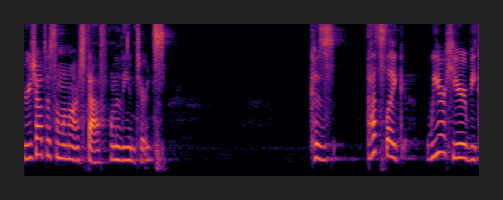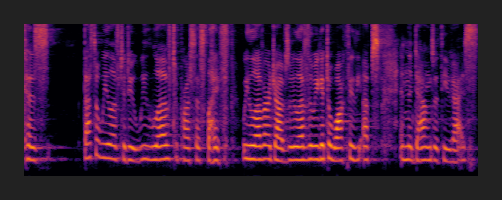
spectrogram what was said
to reach out to someone on our staff, one of the interns. Because that's like, we are here because That's what we love to do. We love to process life. We love our jobs. We love that we get to walk through the ups and the downs with you guys.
